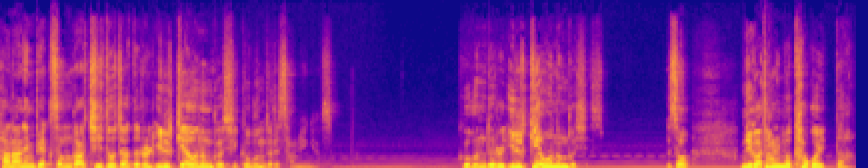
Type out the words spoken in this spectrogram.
하나님 백성과 지도자들을 일깨우는 것이 그분들의 사명이었습니다. 그분들을 일깨우는 것이었습니다. 그래서 네가 잘못하고 있다.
